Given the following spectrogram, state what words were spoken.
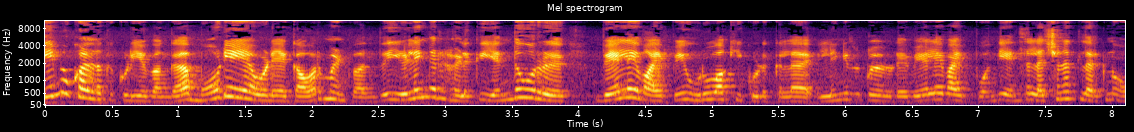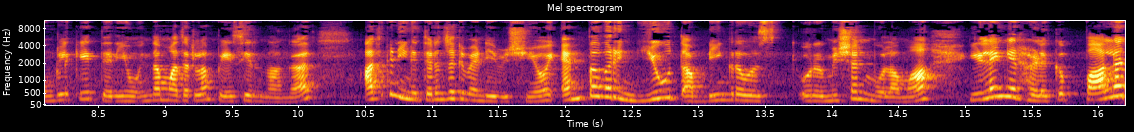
திமுக இருக்கக்கூடியவங்க மோடி ஐயாவுடைய கவர்மெண்ட் வந்து இளைஞர்களுக்கு எந்த ஒரு வேலை வாய்ப்பையும் உருவாக்கி கொடுக்கல. இளைஞர்களுடைய வேலை வாய்ப்பு வந்து எந்த லட்சணத்தில் இருக்குன்னு உங்களுக்கே தெரியும். இந்த மாதிரிலாம் பேசியிருந்தாங்க. அதுக்கு நீங்கள் தெரிஞ்சுக்க வேண்டிய விஷயம் எம்பவரிங் யூத் அப்படிங்கிற ஒரு ஒரு மிஷன் மூலமாக இளைஞர்களுக்கு பல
